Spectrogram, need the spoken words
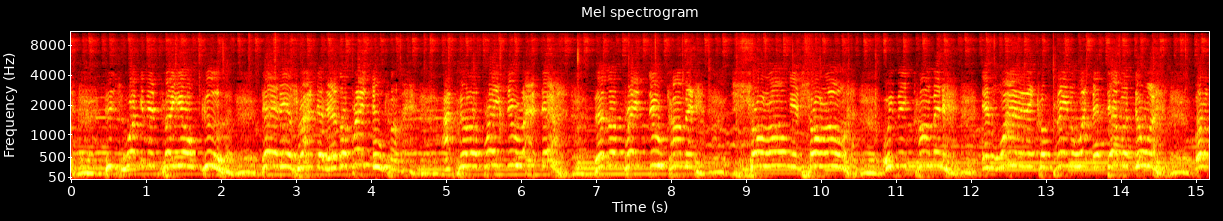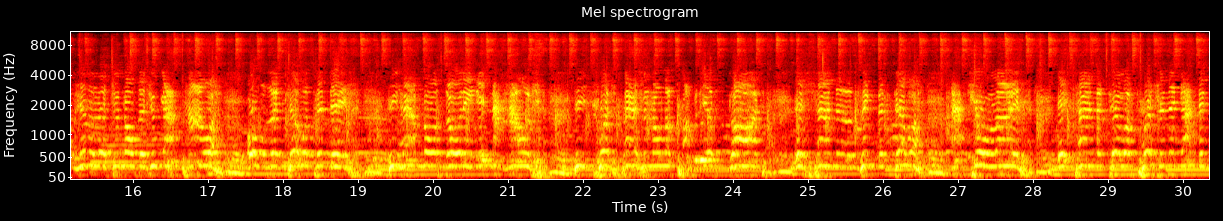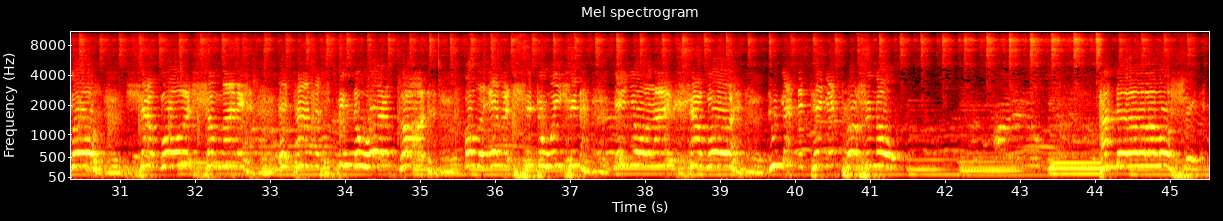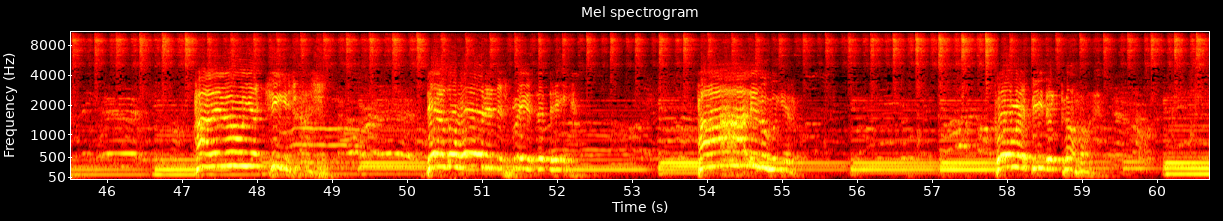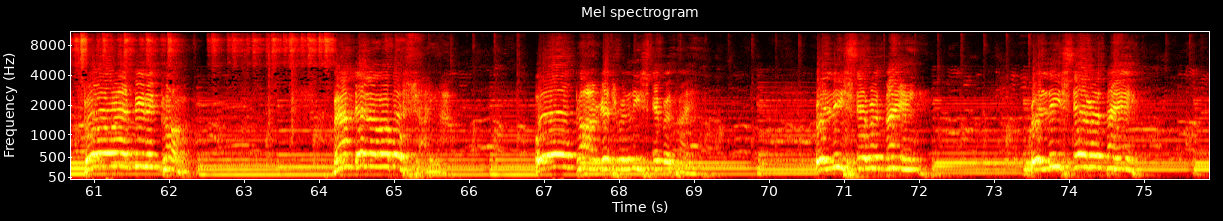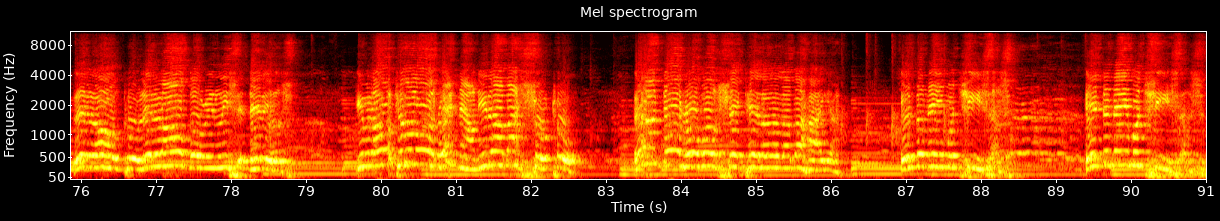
He's working it for your good. There it is right there. There's a breakthrough coming. I feel a breakthrough right there. There's a breakthrough coming. So long and so long. We've been coming and whining and complaining what the devil doing. But I'm here to let you know that you got power over the devil today. He have no authority in the house. He trespassing on the property of God. It's time to evict the devil at your life. It's time to tell a person they got to go. Shout glory somebody. It's time to speak the word of God over every situation in your life. Shout glory. You got to take it personal. Hallelujah, Jesus. There's a word in this place today. Hallelujah. Glory be to God. Glory be to God. Oh God, just release everything. Release everything. Release everything. Let it all go. Let it all go. Release it. That is. Give it all to the Lord right now. Need my soto. In the name of Jesus. In the name of Jesus.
